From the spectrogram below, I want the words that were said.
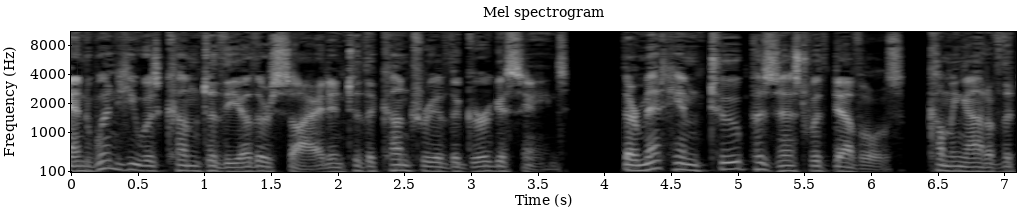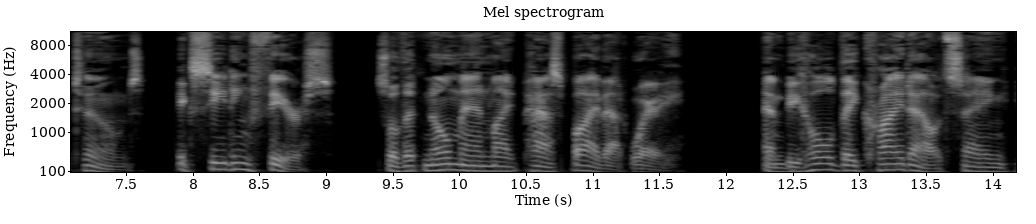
And when he was come to the other side into the country of the Gergesenes, there met him two possessed with devils, coming out of the tombs, exceeding fierce, so that no man might pass by that way. And behold, they cried out, saying,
